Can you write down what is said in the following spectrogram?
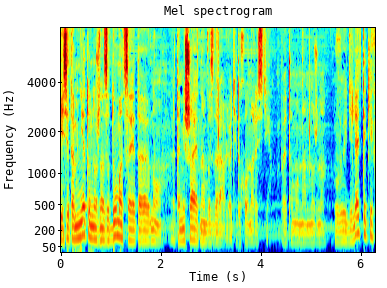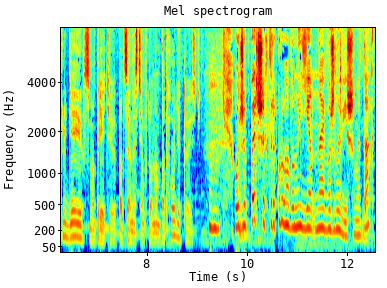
Если там нету, нужно задуматься, это, ну, это мешает нам выздоравливать и духовно расти. Поэтому нам нужно выделять таких людей, смотреть э, по ценностям, кто нам подходит. То есть Мгм. Отже, перших три круга вони є найважливішими, так?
